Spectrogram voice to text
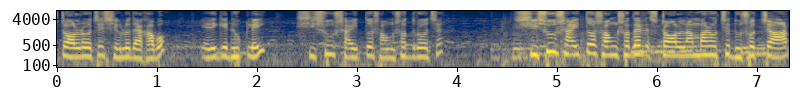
স্টল রয়েছে সেগুলো দেখাবো। এদিকে ঢুকলেই শিশু সাহিত্য সংসদ রয়েছে। শিশু সাহিত্য সংসদের স্টল নাম্বার হচ্ছে দুশো চার।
